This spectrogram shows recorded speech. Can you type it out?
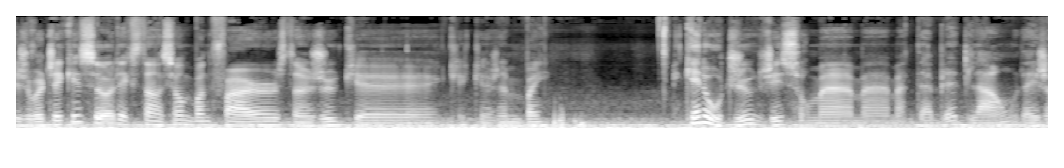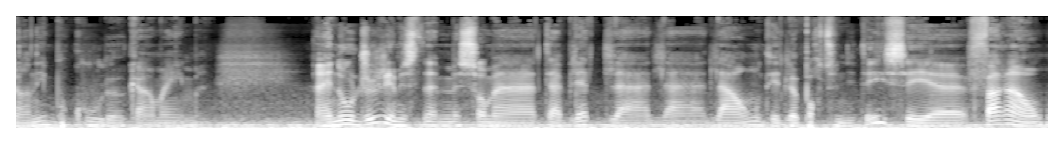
je vais checker ça, l'extension de Bonfire. C'est un jeu que j'aime bien. Quel autre jeu que j'ai sur ma, tablette de la honte? J'en ai beaucoup, là, quand même. Un autre jeu que j'ai sur ma tablette de la, honte et de l'opportunité, c'est euh, Pharaon.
